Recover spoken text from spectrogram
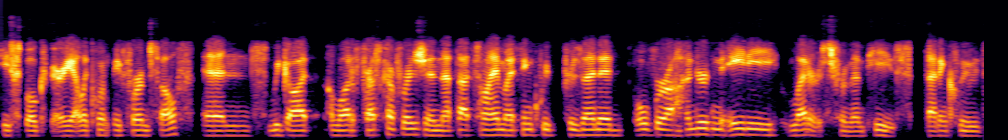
he spoke very eloquently for himself. And we got a lot of press coverage. And at that time, I think we presented over 180 letters from MPs. That includes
